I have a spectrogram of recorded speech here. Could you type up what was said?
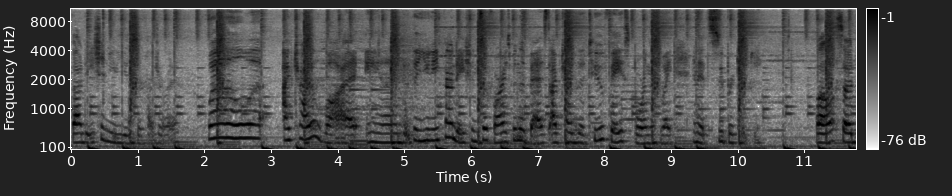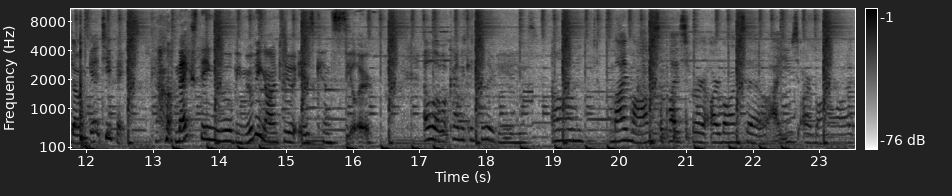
foundation you use in Jordan? Well, I've tried a lot, and the unique foundation so far has been the best. I've tried the Too Faced Born This Way, and it's super cakey. Well, so don't get Too Faced. Next thing we will be moving on to is concealer. Ella, what kind of concealer do you use? um, my mom supplies for Arbonne, so I use Arbonne a lot.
